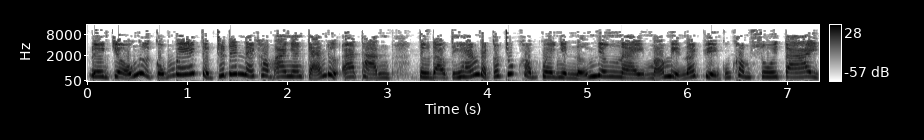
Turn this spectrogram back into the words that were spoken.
Đường chủ người cũng biết, từ trước đến nay không ai ngăn cản được A Thành. Từ đầu thì hắn đã có chút không quen nhìn nữ nhân này, mở miệng nói chuyện cũng không xuôi tai.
